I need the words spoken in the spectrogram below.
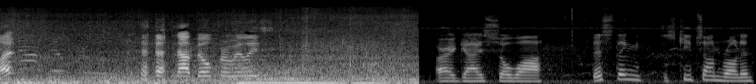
What? Not built for wheelies. All right, guys. So uh, this thing just keeps on running.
